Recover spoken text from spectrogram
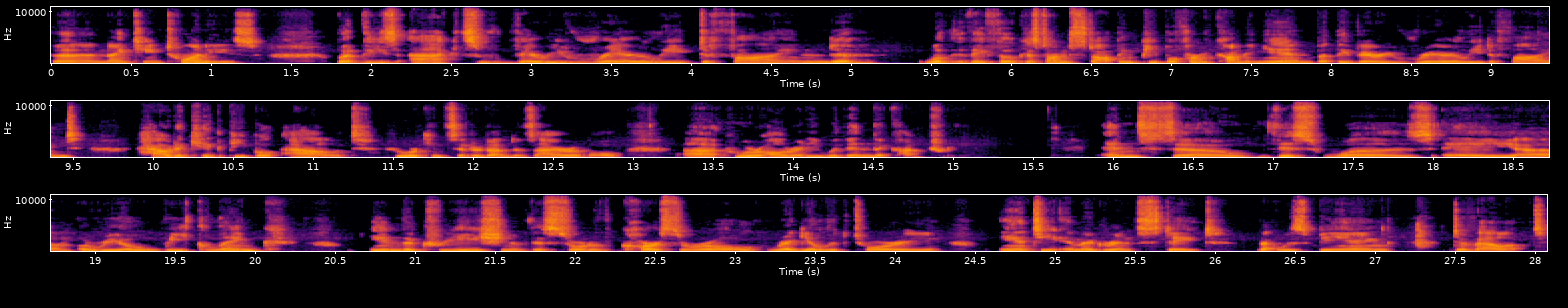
the 1920s. But these acts very rarely defined well, they focused on stopping people from coming in, but they very rarely defined how to kick people out who are considered undesirable, uh, who are already within the country. And so this was a, um, a real weak link in the creation of this sort of carceral regulatory anti immigrant state that was being developed.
